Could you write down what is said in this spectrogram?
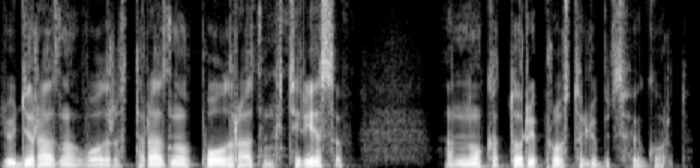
люди разного возраста, разного пола, разных интересов, но которые просто любят свой город.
